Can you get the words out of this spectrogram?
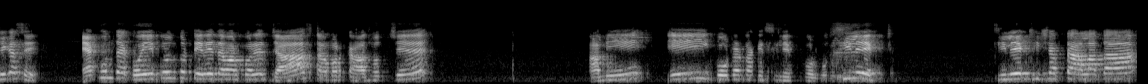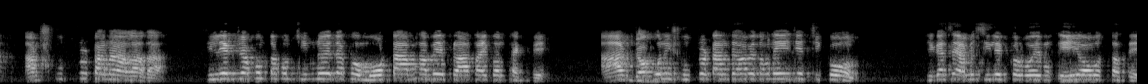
ঠিক আছে? এখন দেখো, এই পর্যন্ত টেনে দেওয়ার পরে জাস্ট আমার কাজ হচ্ছে আমি এই গোটাটাকে সিলেক্ট করব। সিলেক্ট সিলেক্ট হিসাবটা আলাদা আর সূত্র টানা আলাদা। সিলেক্ট যখন, তখন চিহ্ন দেখো মোটা ভাবে প্লাস আইকন থাকবে। আর যখনই সূত্র টানতে হবে, তখন এই যে চিকন, ঠিক আছে? আমি সিলেক্ট করব এই অবস্থাতে।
